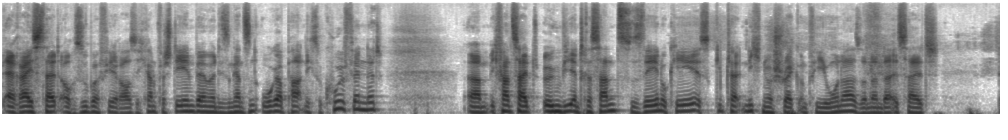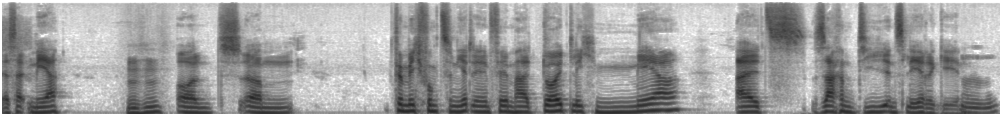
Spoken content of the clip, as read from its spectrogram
er reißt halt auch super viel raus. Ich kann verstehen, wenn man diesen ganzen Ogre-Part nicht so cool findet. Ähm, ich fand es halt irgendwie interessant zu sehen, okay, es gibt halt nicht nur Shrek und Fiona, sondern da ist halt, da ist halt mehr. Mhm. Und ähm, für mich funktioniert in dem Film halt deutlich mehr als Sachen, die ins Leere gehen, Mhm.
